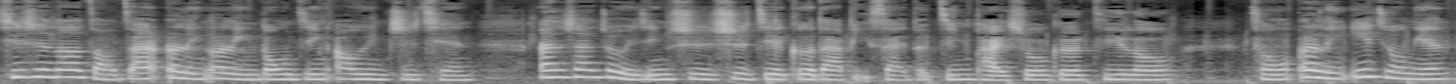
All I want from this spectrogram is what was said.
其实呢，早在二零二零东京奥运之前，鞍山就已经是世界各大比赛的金牌收割机喽。从二零一九年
